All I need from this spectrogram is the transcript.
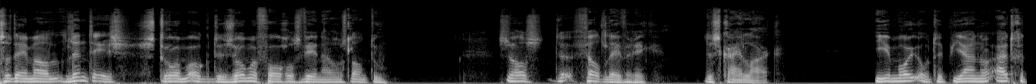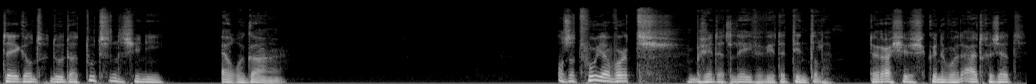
Als het eenmaal lente is, stromen ook de zomervogels weer naar ons land toe. Zoals de veldleverik, de skylark. Hier mooi op de piano uitgetekend door dat toetsengenie El Garner. Als het voorjaar wordt, begint het leven weer te tintelen. De rasjes kunnen worden uitgezet.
